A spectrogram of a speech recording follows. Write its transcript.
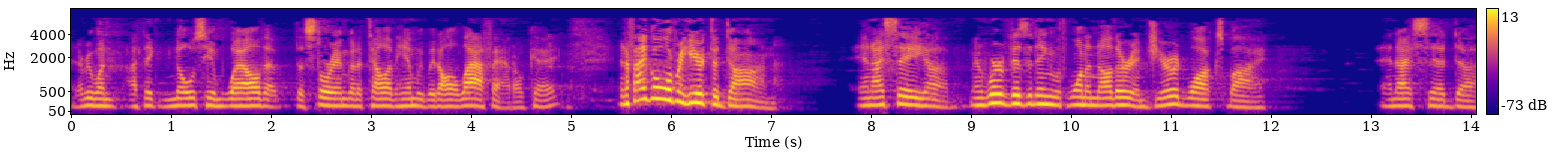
And everyone, I think, knows him well. That the story I'm going to tell of him, we would all laugh at. Okay, and if I go over here to Don and I say, uh, and we're visiting with one another, and Jared walks by, and I said, uh,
